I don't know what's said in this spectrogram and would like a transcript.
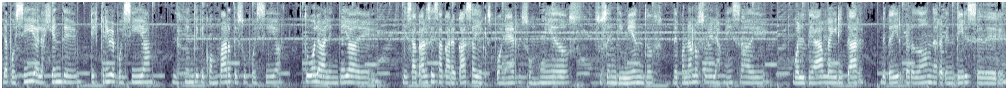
la poesía, la gente que escribe poesía, la gente que comparte su poesía tuvo la valentía de, sacarse esa carcasa y exponer sus miedos, sus sentimientos, de ponerlos sobre la mesa, de golpearla y gritar, de pedir perdón, de arrepentirse, de,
